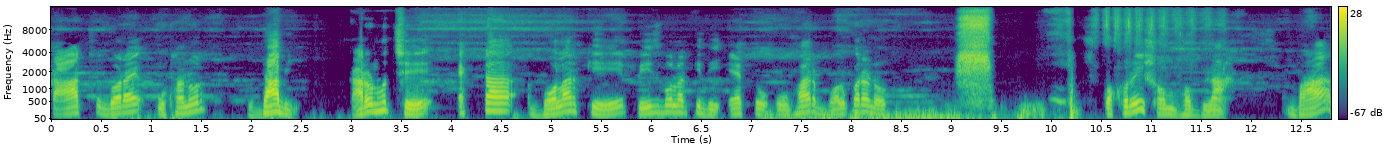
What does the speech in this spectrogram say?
কাঠ গড়ায় উঠানোর দাবি। কারণ হচ্ছে একটা বলারকে পেস বলারকে দিয়ে এত ওভার বল করানো কখনোই সম্ভব না। বা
